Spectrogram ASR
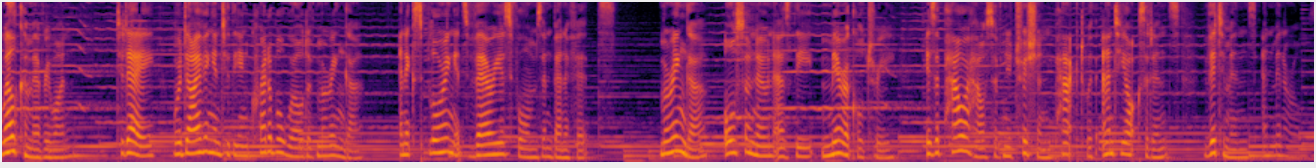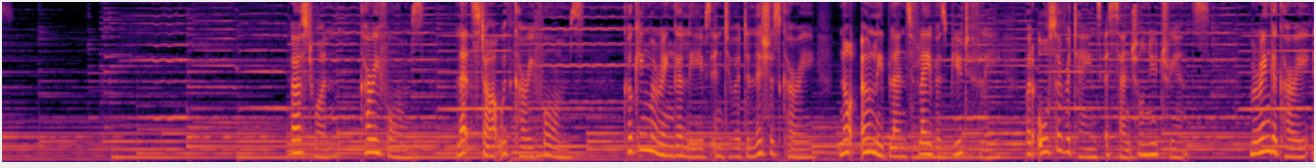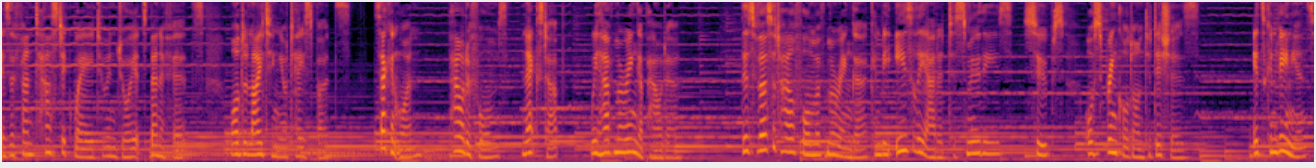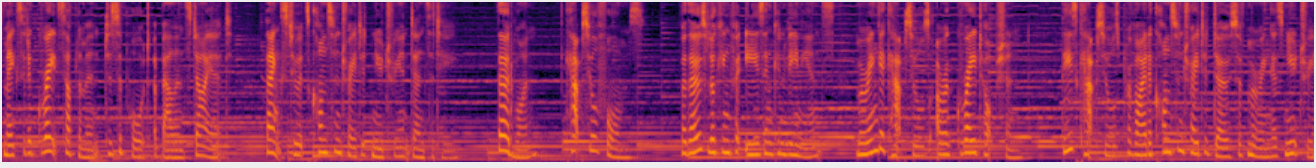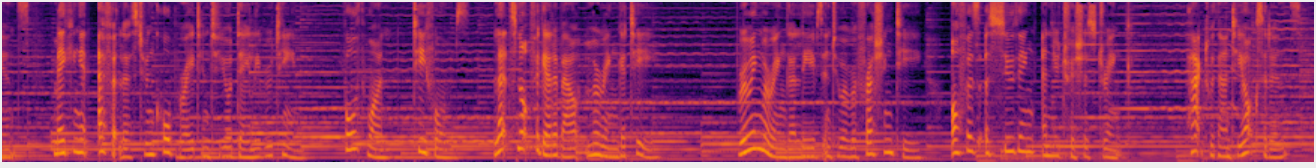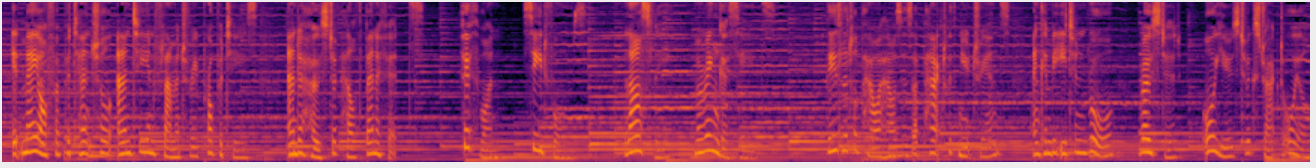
Welcome, everyone. Today, we're diving into the incredible world of moringa and exploring its various forms and benefits. Moringa, also known as the miracle tree, is a powerhouse of nutrition packed with antioxidants, vitamins, and minerals. First one, curry forms. Let's start with curry forms. Cooking moringa leaves into a delicious curry not only blends flavors beautifully, but also retains essential nutrients. Moringa curry is a fantastic way to enjoy its benefits while delighting your taste buds. Second one, powder forms. Next up, we have moringa powder. This versatile form of moringa can be easily added to smoothies, soups, or sprinkled onto dishes. Its convenience makes it a great supplement to support a balanced diet thanks to its concentrated nutrient density. Third one, capsule forms. For those looking for ease and convenience, Moringa capsules are a great option. These capsules provide a concentrated dose of Moringa's nutrients, making it effortless to incorporate into your daily routine. Fourth one, tea forms. Let's not forget about Moringa tea. Brewing Moringa leaves into a refreshing tea offers a soothing and nutritious drink. Packed with antioxidants, it may offer potential anti inflammatory properties and a host of health benefits. Fifth one, seed forms. Lastly, moringa seeds. These little powerhouses are packed with nutrients and can be eaten raw, roasted, or used to extract oil.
